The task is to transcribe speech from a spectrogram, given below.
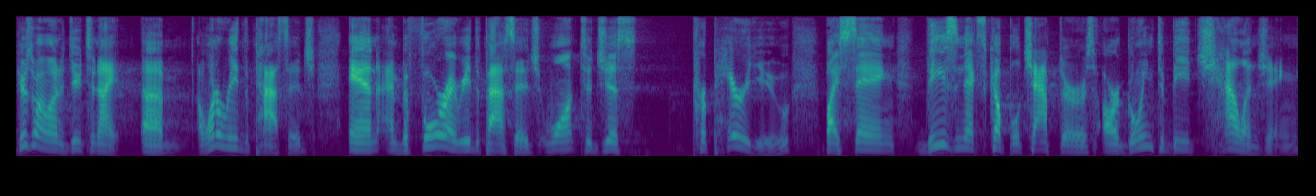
here's what I want to do tonight. Um, I want to read the passage, and, and before I read the passage, want to just prepare you by saying these next couple chapters are going to be challenging,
